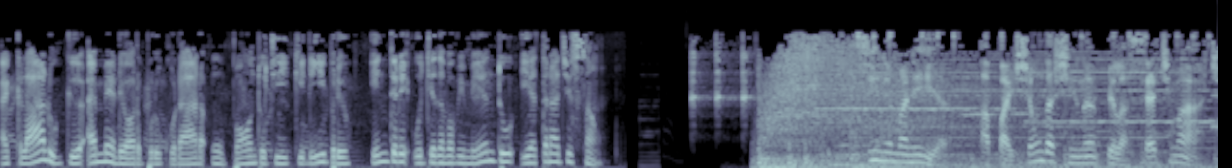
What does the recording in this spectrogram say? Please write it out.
É claro que é melhor procurar um ponto de equilíbrio entre o desenvolvimento e a tradição. Cinemania, a paixão da China pela sétima arte.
